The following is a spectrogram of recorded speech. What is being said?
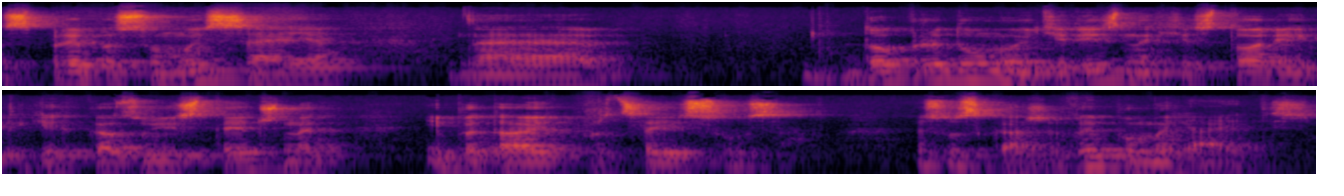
з припису Мойсея, е, допридумують різних історій, таких казуїстичних, і питають про це Ісуса. Ісус каже: ви помиляєтесь,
